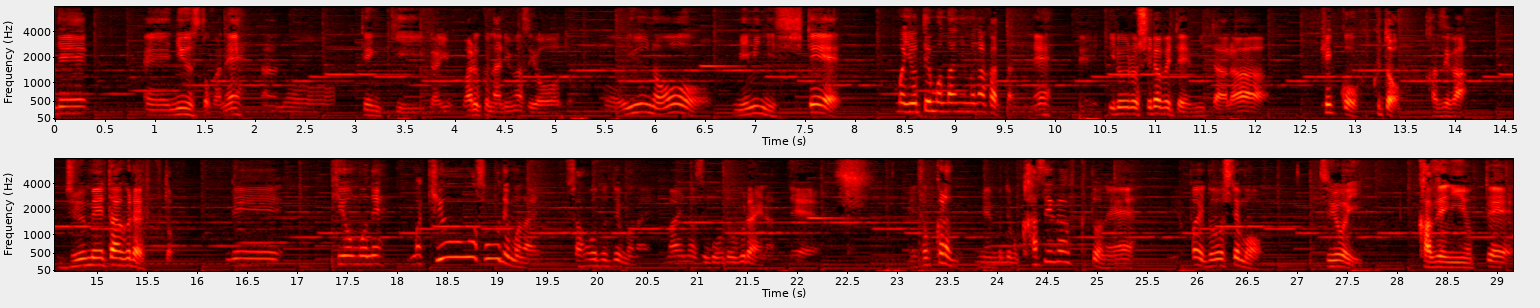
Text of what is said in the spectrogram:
で、えニュースとかね、あの天気が悪くなりますよというのを耳にして、まあ、予定も何もなかったんでねいろいろ調べてみたら結構吹くと風が。10メーターぐらい吹くと。で気温もね、まあ、気温はそうでもない。さほどでもない。マイナス5度ぐらいなんで。そこから、ね、でも風が吹くとねやっぱりどうしても強い風によって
